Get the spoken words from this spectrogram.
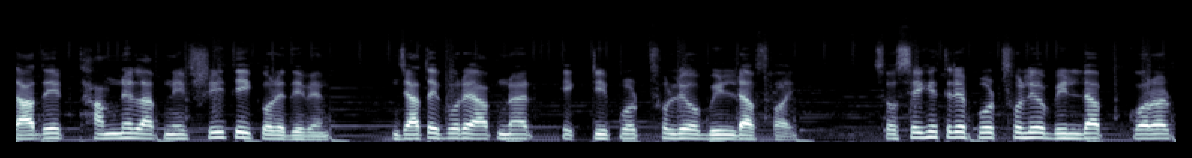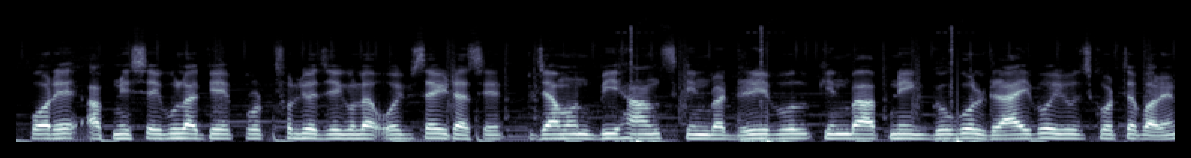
তাদের থামনেল আপনি ফ্রিতেই করে দিবেন, যাতে করে আপনার একটি পোর্টফোলিও বিল্ড আপ হয়। সো সেক্ষেত্রে পোর্টফোলিও বিল্ড আপ করার পরে আপনি সেগুলাকে পোর্টফোলিও যেগুলো ওয়েবসাইট আছে, যেমন বিহান্স কিংবা ড্রিবল কিংবা আপনি গুগল ড্রাইভও ইউজ করতে পারেন।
